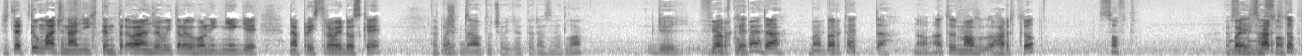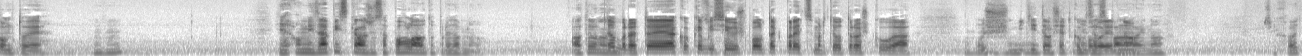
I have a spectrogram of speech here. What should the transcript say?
že to je tu máš na nich ten oranžový trojuholník niekde na prístrojovej doske. to je pekné auto, čo ide teraz vedľa. Kde-. Barchetta? Barchetta. No a to mal hardtop? Soft. Ja s videl soft. hardtopom to je. Mhm. Ja, on mi zapískal, že sa pohlo auto predo mnou. Ale to je len... Dobre, to je ako keby si Super. už bol tak pred smrťou trošku a už by ti to všetko bolo jedno. Nezaspávaj, no. Či choď.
